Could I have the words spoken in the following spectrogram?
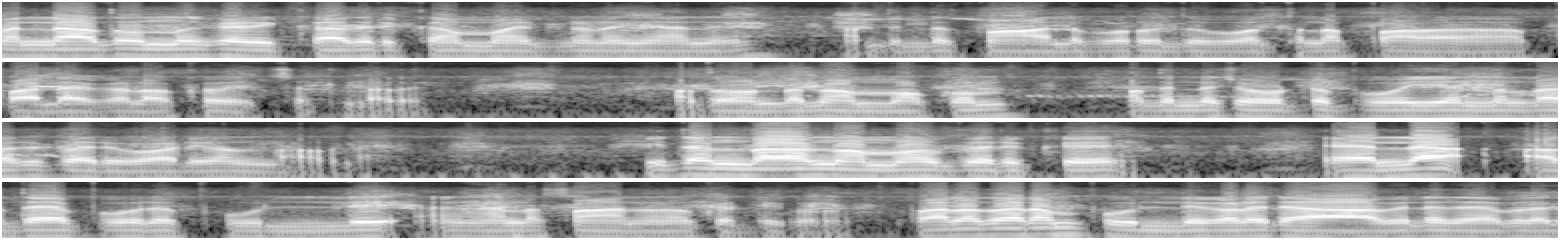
വല്ലാതെ ഒന്നും കഴിക്കാതിരിക്കാൻ വേണ്ടിയിട്ടാണ് ഞാൻ അതിന്റെ പാലപ്പുറം പുറം ഇതുപോലത്തെ പലകളൊക്കെ വെച്ചിട്ടുള്ളത്. അതുകൊണ്ട് നമുക്കും അതിന്റെ ചോട്ട് പോയി എന്നുള്ള ഒരു പരിപാടികൾ ഉണ്ടാവില്ല. ഇതെന്താണ് നമ്മൾ ഇവർക്ക് ഇല അതേപോലെ പുല്ല് അങ്ങനെയുള്ള സാധനങ്ങൾ കെട്ടിക്കൊടുക്കും. പലതരം പുല്ലുകൾ രാവിലെ അതേപോലെ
